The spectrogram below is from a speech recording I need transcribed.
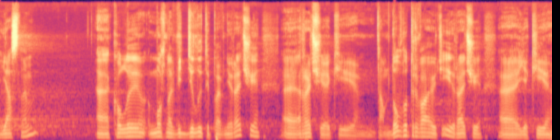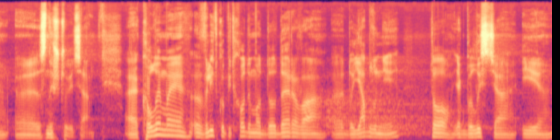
ясним, коли можна відділити певні речі, е, речі, які там довго тривають, і речі, е, які е, знищуються. Е, Коли ми влітку підходимо до дерева, е, до яблуні, то якби листя і е,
